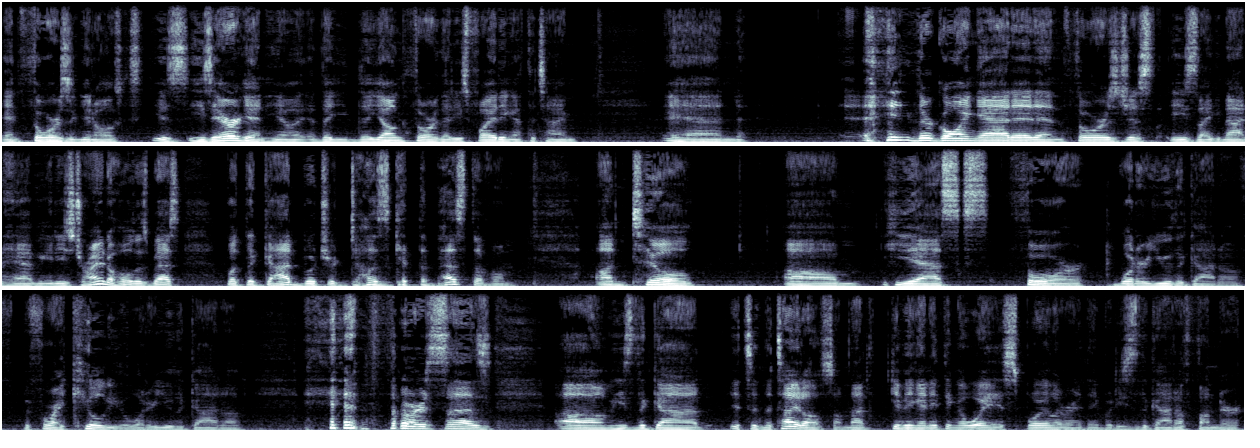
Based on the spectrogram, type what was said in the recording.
And Thor's, you know, is he's arrogant, you know, the the young Thor that he's fighting at the time, and they're going at it, and Thor's just he's like not having it. He's trying to hold his best, but the God Butcher does get the best of him until um, he asks Thor, "What are you the god of? Before I kill you, what are you the god of?" And Thor says, um, "He's the god." It's in the title, so I'm not giving anything away, a spoiler or anything. But he's the god of thunder,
